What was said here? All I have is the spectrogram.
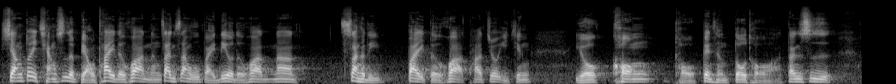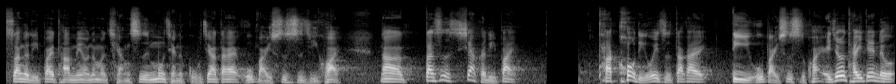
相对强势的表态的话，能站上五百六的话，那上个礼拜的话，它就已经由空头变成多头啊。但是上个礼拜它没有那么强势，目前的股价大概五百四十几块。那但是下个礼拜它扣底位置大概低五百四十块，也就是台电的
